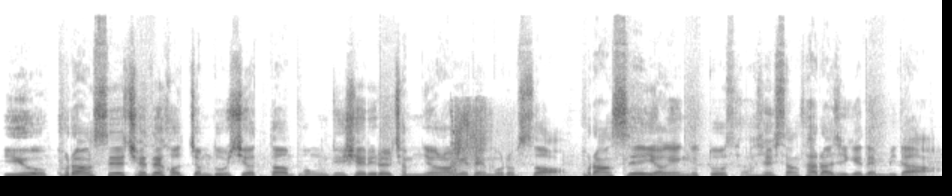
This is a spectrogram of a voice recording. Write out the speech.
이후 프랑스의 최대 거점 도시였던 퐁듀쉐리를 점령하게 됨으로써 프랑스의 영향력도 사실상 사라지게 됩니다.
